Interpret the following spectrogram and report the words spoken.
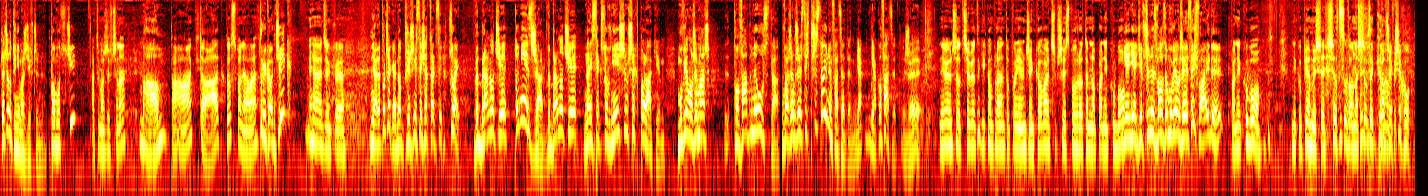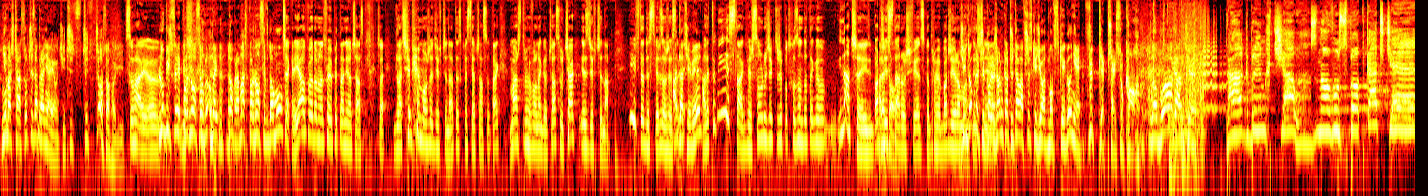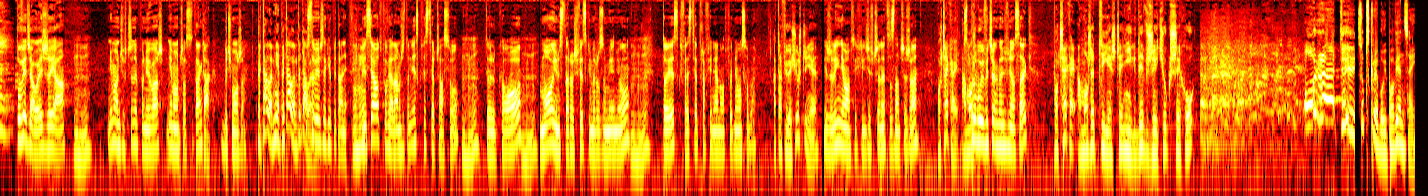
Dlaczego ty nie masz dziewczyny? Pomóc ci? A ty masz dziewczynę? Mam. Tak. Tak. To wspaniale. Trójkącik? Nie, dziękuję. Nie, ale poczekaj, no przecież jesteś atrakcyjny. Słuchaj, wybrano cię, to nie jest żart, wybrano cię najseksowniejszym wszechpolakiem. Mówią, że masz powabne usta. Uważam, że jesteś przystojnym facetem, jak, jako facet, że... Nie wiem, czy od ciebie taki komplement to powinienem dziękować, czy przejść z powrotem na panie Kubo? Nie, nie, dziewczyny z wozu mówią, że jesteś fajny. Panie Kubo, nie kopiemy się, się odsuwał na środek kanapy. Dobrze, Krzychu, nie masz czasu, czy zabraniają ci? Czy, czy, czy o co chodzi? Słuchaj, e, Lubisz sobie pornosy obej... Dobra, masz pornosy w domu? Czekaj, ja odpowiadam na twoje pytanie o czas. Słuchaj, dla ciebie może dziewczyna, to jest kwestia czasu, tak? Masz trochę wolnego czasu, ciach, jest dziewczyna. I wtedy stwierdza, że jest A dla okej. ciebie? Ale to nie jest tak, wiesz, są ludzie, którzy podchodzą do tego inaczej, bardziej to- staroświecko, trochę bardziej Dzień romantycznie. dobry, czy koleżanka czytała wszystkie dzieła Dmowskiego? Nie, wypieprzaj, suko! No błagam cię. Tak bym chciała znowu spotkać cię. Powiedziałeś, że ja nie mam dziewczyny, ponieważ nie mam czasu, tak? Mhm. Tak. Być może. Pytałem, nie, pytałem, pytałem. Postawiłeś takie pytanie. Mhm. Więc ja odpowiadam, że to nie jest kwestia czasu, tylko Mhm. w moim staroświeckim rozumieniu to jest kwestia trafienia na odpowiednią osobę. A trafiłeś już, czy nie? Jeżeli nie mam w tej chwili dziewczyny, to znaczy, że Poczekaj, a może... spróbuj wyciągnąć wniosek. Poczekaj, a może ty jeszcze nigdy w życiu, Krzychu... Rety! Subskrybuj po więcej.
